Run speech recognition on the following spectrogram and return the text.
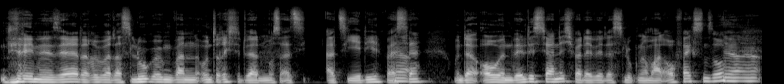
die reden in der Serie darüber, dass Luke irgendwann unterrichtet werden muss als, als Jedi, weißt Ja. du? Und der Owen will das ja nicht, weil der will, dass Luke normal aufwachsen so. Ja, ja.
